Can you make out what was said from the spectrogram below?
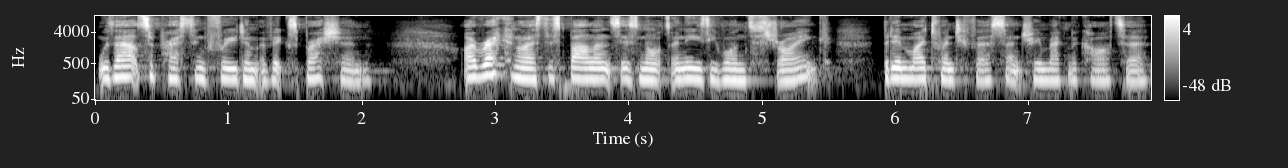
without suppressing freedom of expression. I recognise this balance is not an easy one to strike, but in my 21st century Magna Carta,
